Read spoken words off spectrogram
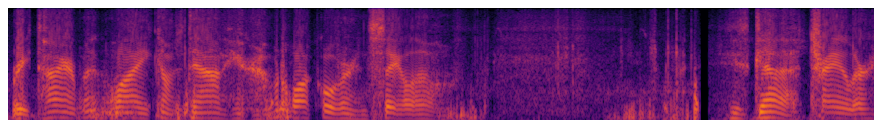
retirement, and why he comes down here. I'm going to walk over and say hello. He's got a trailer.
